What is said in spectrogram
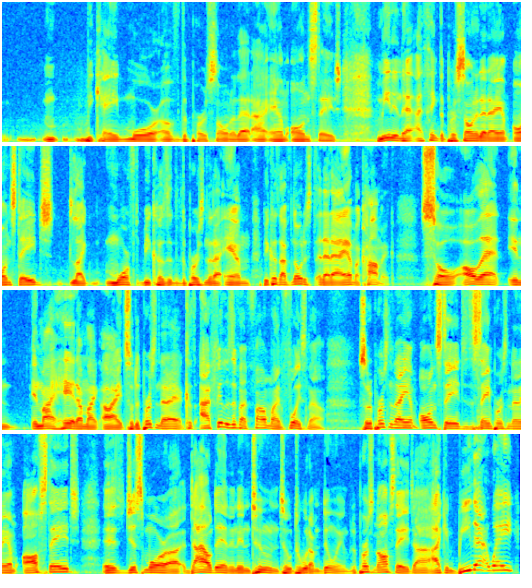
became more of the persona that I am on stage. Meaning that I think the persona that I am on stage like morphed because of the person that I am because I've noticed that I am a comic. So all that in in my head, I'm like, all right. So the person that I because I feel as if I found my voice now. So the person that I am on stage is the same person that I am off stage. Is just more uh, dialed in and in tune to, to what I'm doing. The person off stage, I, I can be that way,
